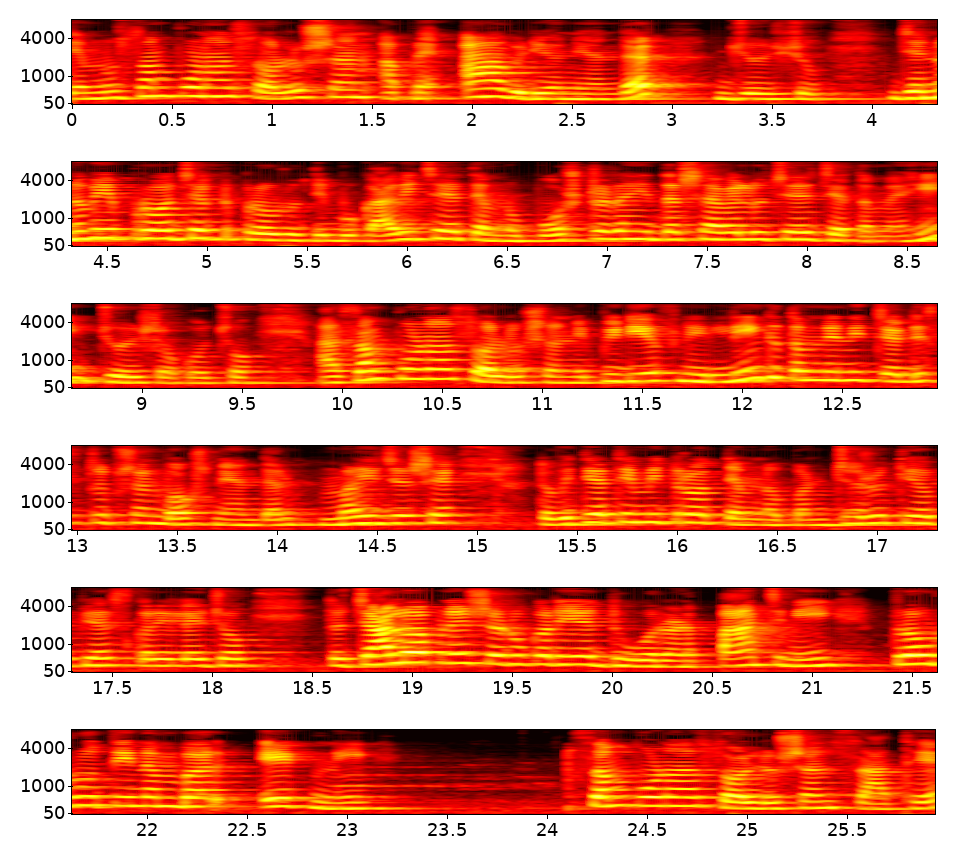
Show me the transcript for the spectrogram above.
તેમનું સંપૂર્ણ સોલ્યુશન આપણે આ વિડીયોની અંદર જોઈશું. જે નવી પ્રોજેક્ટ પ્રવૃત્તિ બુક આવી છે, તેમનું પોસ્ટર અહીં દર્શાવેલું છે, જે તમે અહીં જોઈ શકો છો. આ સંપૂર્ણ સોલ્યુશનની પીડીએફની લિંક તમને નીચે ડિસ્ક્રિપ્શન બોક્સની અંદર મળી જશે. તો વિદ્યાર્થી મિત્રો, તેમનો પણ જરૂરથી અભ્યાસ કરી લેજો. તો ચાલો આપણે શરૂ કરીએ ધોરણ પાંચની પ્રવૃત્તિ નંબર એકની સંપૂર્ણ સોલ્યુશન સાથે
